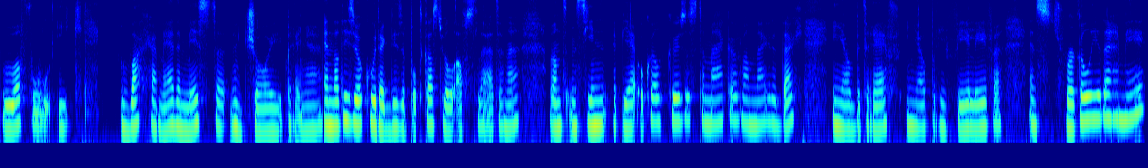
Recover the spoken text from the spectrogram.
Wat voel ik? Wat gaat mij de meeste joy brengen? En dat is ook hoe dat ik deze podcast wil afsluiten. Hè? Want misschien heb jij ook wel keuzes te maken vandaag de dag in jouw bedrijf, in jouw privéleven. En struggle je daarmee?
